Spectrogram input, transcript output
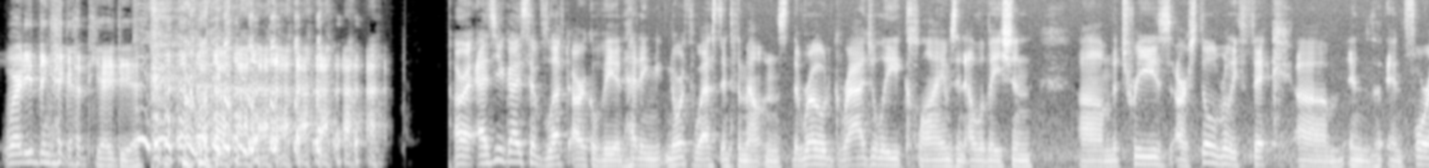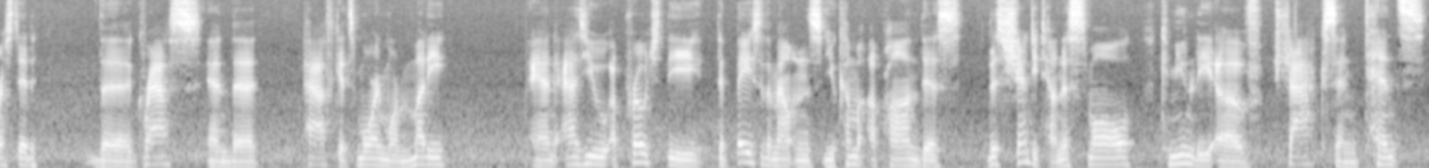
Where do you think I got the idea? All right, as you guys have left Arkleby and heading northwest into the mountains, the road gradually climbs in elevation. Um, the trees are still really thick um, and, and forested. The grass and the path gets more and more muddy. And as you approach the, the base of the mountains, you come upon this this shantytown, this small community of shacks and tents,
